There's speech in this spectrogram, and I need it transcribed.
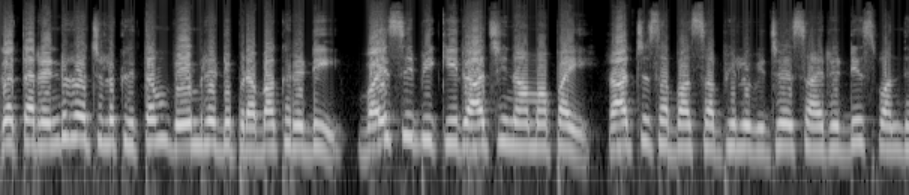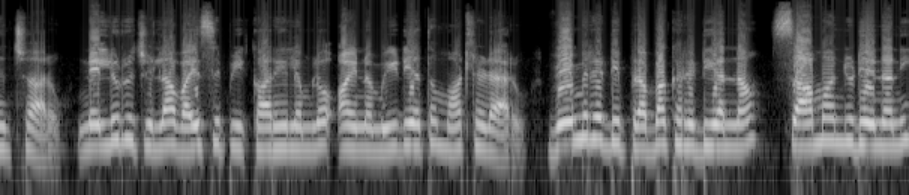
గత రెండు రోజుల క్రితం వేమిరెడ్డి ప్రభాకర్ రెడ్డి వైసీపీకి రాజీనామాపై రాజ్యసభ సభ్యులు విజయసాయిరెడ్డి స్పందించారు. నెల్లూరు జిల్లా వైసీపీ కార్యాలయంలో ఆయన మీడియాతో మాట్లాడారు. వేమిరెడ్డి ప్రభాకర్ రెడ్డి అన్న సామాన్యుడేనని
